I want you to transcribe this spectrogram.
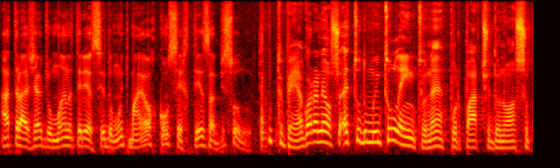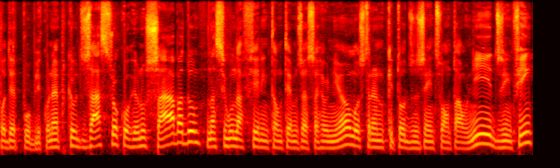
a tragédia humana humana teria sido muito maior, com certeza absoluta. Muito bem. Agora, Nelson, é tudo muito lento, né, por parte do nosso poder público, né? Porque o desastre ocorreu no sábado, na segunda-feira, então, temos essa reunião mostrando que todos os entes vão estar unidos, enfim,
